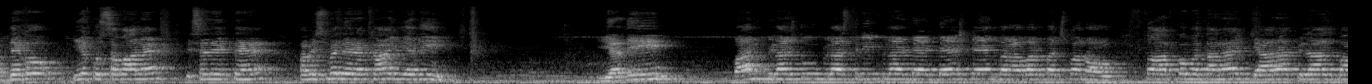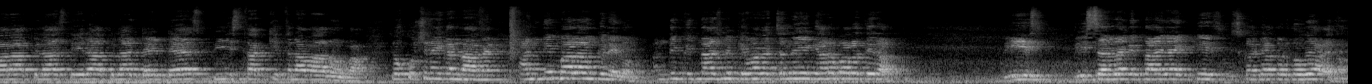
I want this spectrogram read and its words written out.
अब देखो, ये कुछ सवाल है, इसे देखते हैं। अब इसमें दे रखा है यदि। यदि one plus two plus three plus dot dash ten बराबर पचपन हो। तो आपको बताना है ग्यारह प्लस बारह प्लस तेरह प्लस डेट डैश बीस तक कितना मान होगा। तो कुछ नहीं करना हमें। अंतिम वाला अंक ले लो। अंतिम कितना इसमें कितना का चल रही है ग्यारह, बारह, तेरह। बीस। बीस से अगला कितना आएगा? इक्कीस। इसका क्या कर दोगे? आएगा।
